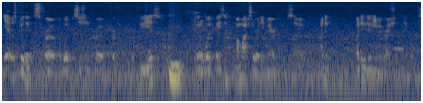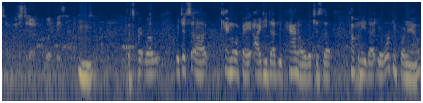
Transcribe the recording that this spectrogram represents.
yeah, it was purely just for a, a work decision for, for, for a few years. Mhm. I got a work visa. My wife's already American, so I didn't I didn't do the immigration thing. So we just did a, a work visa. Mhm. That's great. Well, we just uh, came off a IDW panel, which is the company that you're working for now,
